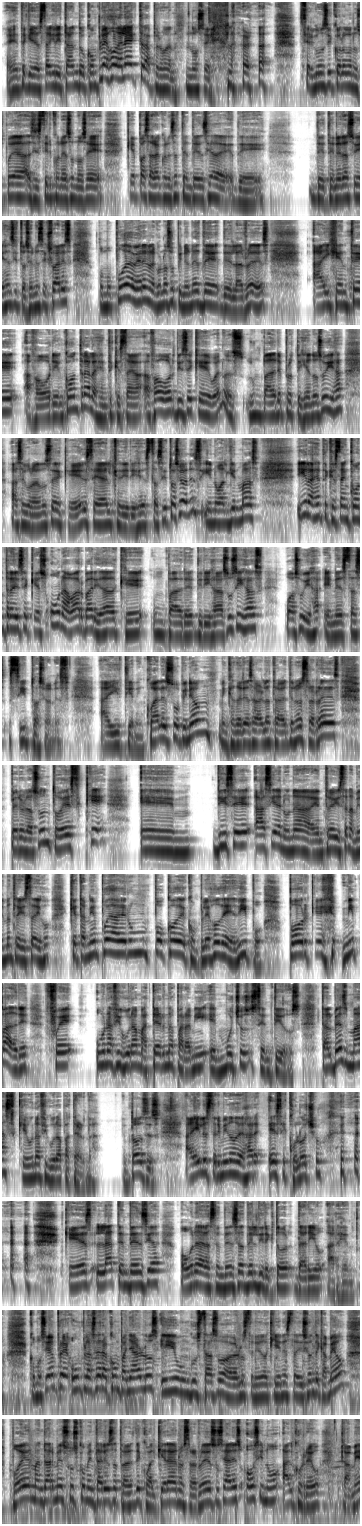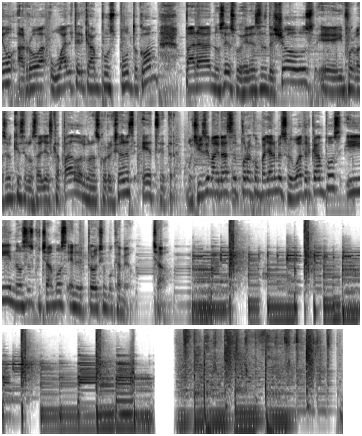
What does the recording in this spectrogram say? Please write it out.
Hay gente que ya está gritando, complejo de Electra, pero bueno, no sé, la verdad, si algún psicólogo nos puede asistir con eso, no sé qué pasará con esa tendencia de, de, de tener a su hija en situaciones sexuales. Como pude ver en algunas opiniones de, de las redes, hay gente a favor y en contra. La gente que está a favor dice que, bueno, es un padre protegiendo a su hija, asegurándose de que él sea el que dirige estas situaciones y no alguien más. Y la gente que está en contra dice que es una barbaridad que un padre dirija a sus hijas o a su hija en estas situaciones. Ahí tienen. ¿Cuál es su opinión? Me encantaría saberla a través de nuestras redes, pero el asunto es que... Eh, Dice Asia en una entrevista, en la misma entrevista dijo que también puede haber un poco de complejo de Edipo, porque mi padre fue una figura materna para mí en muchos sentidos, tal vez más que una figura paterna. Entonces, ahí les termino de dejar ese colocho, que es la tendencia o una de las tendencias del director Darío Argento. Como siempre, un placer acompañarlos y un gustazo haberlos tenido aquí en esta edición de Cameo. Pueden mandarme sus comentarios a través de cualquiera de nuestras redes sociales o si no, al correo cameo.waltercampus.com para, no sé, sugerencias de shows, eh, información que se nos haya escapado, algunas correcciones, etc. Muchísimas gracias por acompañarme. Soy Walter Campos y nos escuchamos en el próximo Cameo. Chao.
